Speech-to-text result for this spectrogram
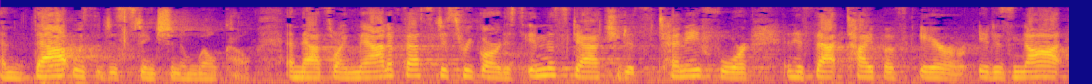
And that was the distinction in Wilko. And that's why manifest disregard is in the statute. It's 10A4, and it's that type of error. It is not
